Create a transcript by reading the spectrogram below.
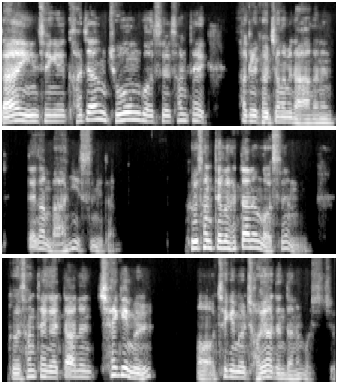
나의 인생에 가장 좋은 것을 선택하기를 결정하며 나아가는 때가 많이 있습니다. 그 선택을 했다는 것은 그 선택에 따른 책임을 어, 책임을 져야 된다는 것이죠.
